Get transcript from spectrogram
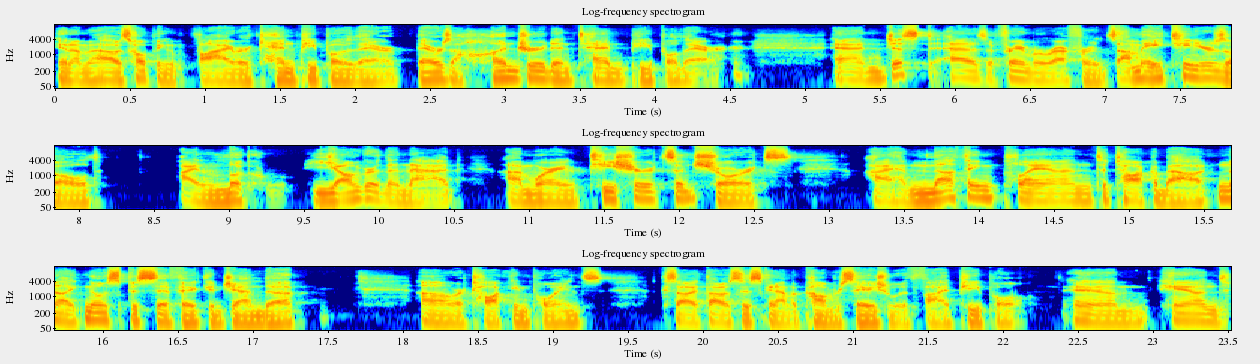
You know, I was hoping five or 10 people there. There's 110 people there. And just as a frame of reference, I'm 18 years old. I look younger than that. I'm wearing t-shirts and shorts. I have nothing planned to talk about, like no specific agenda uh, or talking points, because I thought I was just going to have a conversation with five people. And, and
